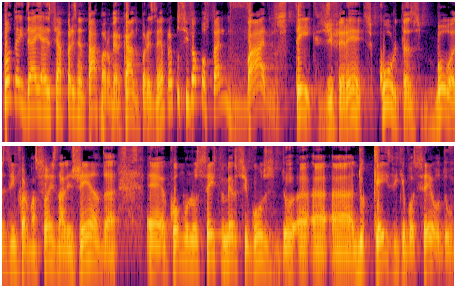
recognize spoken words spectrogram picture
Quando a ideia é se apresentar para o mercado, por exemplo, é possível apostar em vários takes diferentes, curtas, boas informações na legenda, é, como nos seis primeiros segundos do, uh, uh, uh, do case que você, ou do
